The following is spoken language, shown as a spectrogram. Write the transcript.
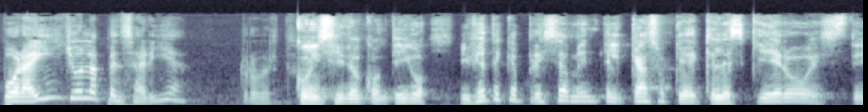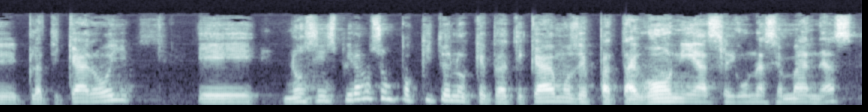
por ahí yo la pensaría. Roberto. Coincido contigo. Y fíjate que precisamente el caso que, les quiero este, platicar hoy, eh, nos inspiramos un poquito en lo que platicábamos de Patagonia hace algunas semanas,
